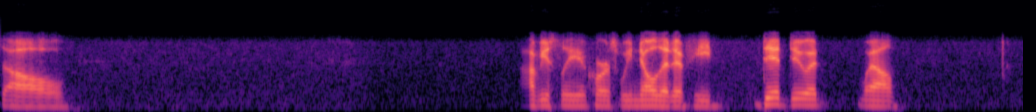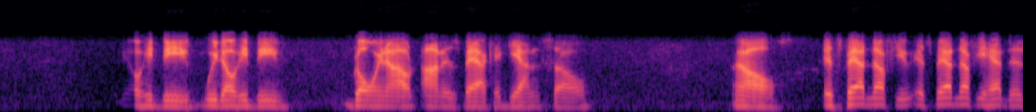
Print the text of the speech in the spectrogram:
So obviously, of course, we know that if he did do it, well, you know, he'd be we know he'd be going out on his back again. So, you know, it's bad enough you it's bad enough you had to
